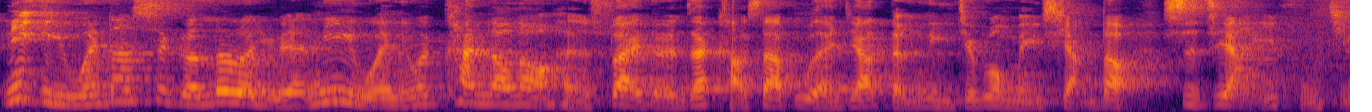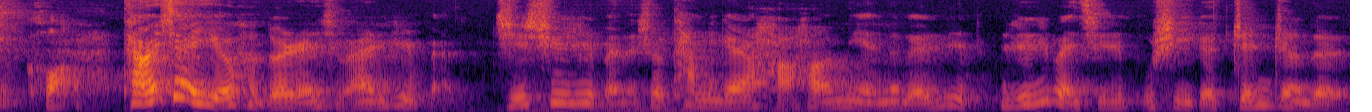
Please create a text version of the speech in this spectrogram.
你以为那是个乐园，你以为你会看到那种很帅的人在卡萨布兰加等你，结果没想到是这样一幅景况。台湾现在也有很多人喜欢日本。其实去日本的时候，他们应该要好好念那个日日本其实不是一个真正的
